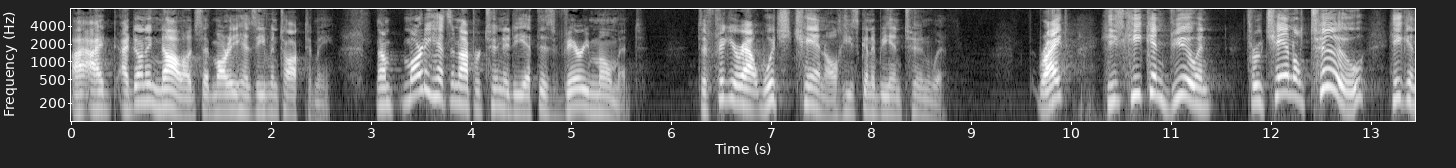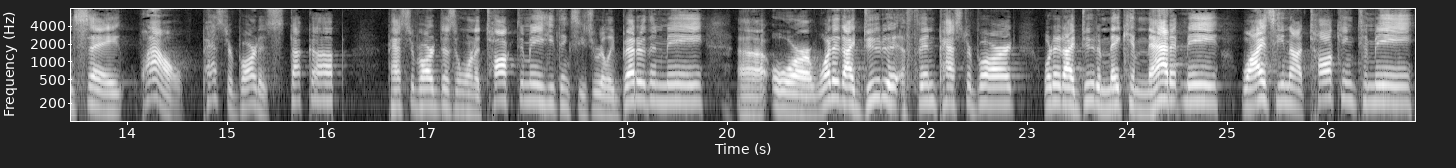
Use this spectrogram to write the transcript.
I, I, I don't acknowledge that Marty has even talked to me. Now, Marty has an opportunity at this very moment to figure out which channel he's going to be in tune with. Right? He's, he can view, and through channel two, he can say, Wow, Pastor Bart is stuck up. Pastor Bart doesn't want to talk to me. He thinks he's really better than me. Uh, or, what did I do to offend Pastor Bart? What did I do to make him mad at me? Why is he not talking to me?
